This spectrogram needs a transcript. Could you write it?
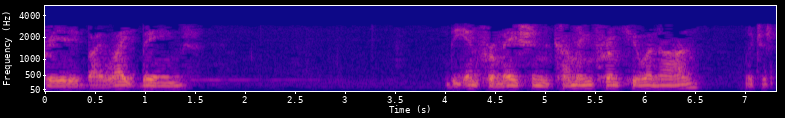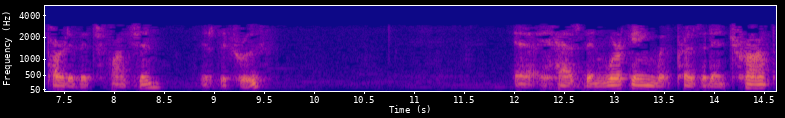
created by light beings the information coming from QAnon, which is part of its function, is the truth. Uh, it has been working with President Trump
